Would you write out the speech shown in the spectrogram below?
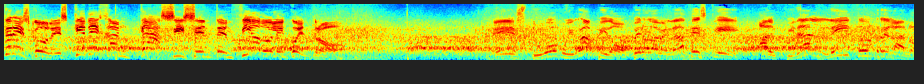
tres goles que dejan casi sentenciado el encuentro. Estuvo muy rápido, pero la verdad es que al final le hizo un regalo.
